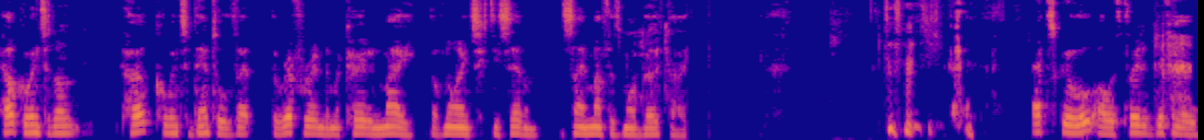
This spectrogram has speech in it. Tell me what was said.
How coincidental, how coincidental that the referendum occurred in May of 1967, the same month as my birthday. at school, I was treated differently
